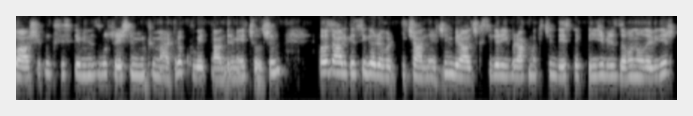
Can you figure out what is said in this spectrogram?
Bağışıklık sisteminizi bu süreçte mümkün mertebe kuvvetlendirmeye çalışın. Özellikle sigara içenler için birazcık sigarayı bırakmak için destekleyici bir zaman olabilir.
